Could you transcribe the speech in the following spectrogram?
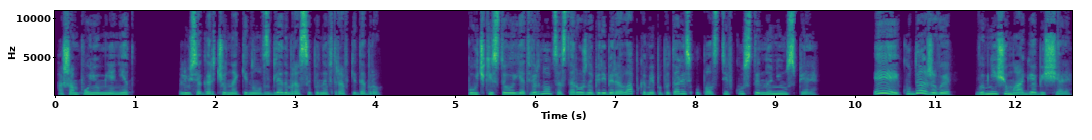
а шампуня у меня нет, Люся огорченно окинула взглядом рассыпанное в травке добро. Паучки, стоило ей отвернуться, осторожно перебирая лапками, попытались уползти в кусты, но не успели. «Эй, куда же вы? Вы мне еще магию обещали!»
